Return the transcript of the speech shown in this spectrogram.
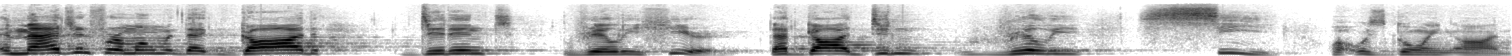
Imagine for a moment that God didn't really hear, that God didn't really see what was going on,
